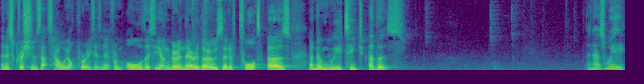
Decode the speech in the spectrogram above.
And as Christians, that's how we operate, isn't it? From older to younger, and there are those that have taught us, and then we teach others. And as we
